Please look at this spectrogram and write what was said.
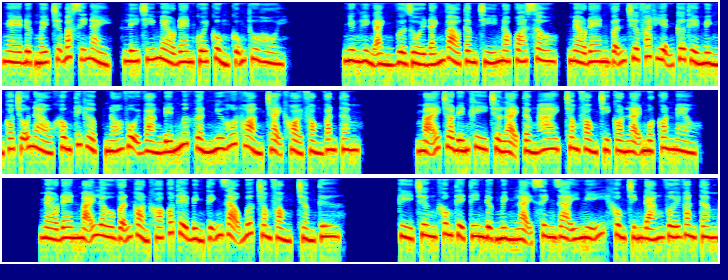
Nghe được mấy chữ bác sĩ này, lý trí mèo đen cuối cùng cũng thu hồi. Nhưng hình ảnh vừa rồi đánh vào tâm trí nó quá sâu, mèo đen vẫn chưa phát hiện cơ thể mình có chỗ nào không thích hợp, nó vội vàng đến mức gần như hốt hoảng chạy khỏi phòng văn tâm. Mãi cho đến khi trở lại tầng 2, trong phòng chỉ còn lại một con mèo. Mèo đen mãi lâu vẫn còn khó có thể bình tĩnh dạo bước trong phòng, trầm tư. Kỳ trưng không thể tin được mình lại sinh ra ý nghĩ không chính đáng với văn tâm.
